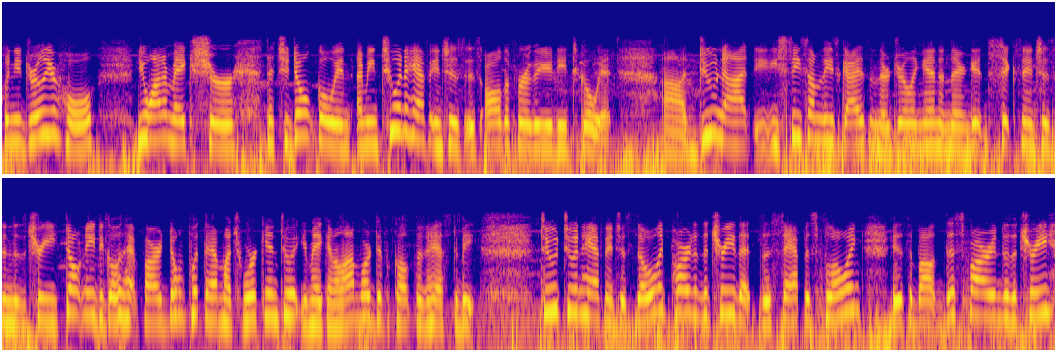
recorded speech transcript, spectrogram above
when you drill your hole, you want to make sure that you don't go in. I mean, two and a half inches is all the further you need to go in. Uh, do not, you see some of these guys and they're drilling in and they're getting six inches into the tree. Don't need to go that far. Don't put that much work into it. You're making a lot more difficult than it has to be. Two, two and a half inches. The only part of the tree that the sap is flowing is about this far into the tree.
